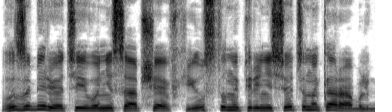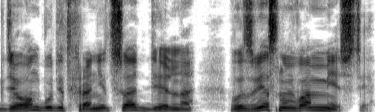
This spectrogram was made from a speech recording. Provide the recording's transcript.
Вы заберете его, не сообщая в Хьюстон, и перенесете на корабль, где он будет храниться отдельно, в известном вам месте.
